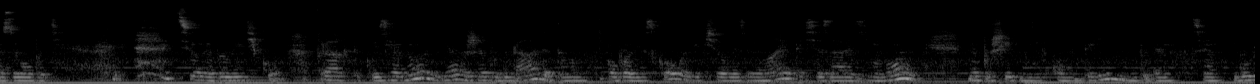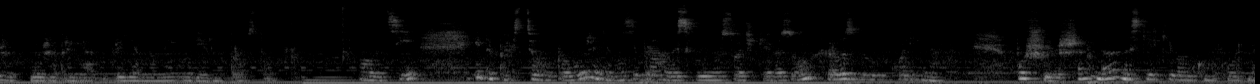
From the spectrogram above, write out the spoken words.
зробить цю невеличку практику зі мною, я вже буду рада, тому обов'язково, якщо ви займаєтеся зараз зі мною, напишіть мені в коментарі, мені буде це дуже-дуже приємно, приємно, неймовірно просто. Молодці. І тепер з цього положення ми зібрали свої носочки разом, розвели коліна поширше, да, наскільки вам комфортно,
